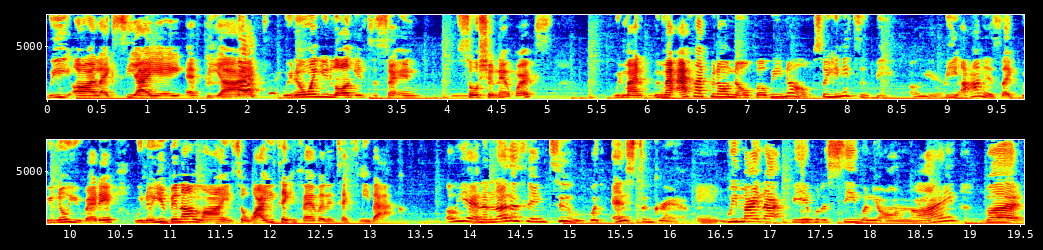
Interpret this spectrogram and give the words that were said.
we are like CIA, FBI. we know when you log into certain social networks we might we might act like we don't know, but we know. So you need to be oh yeah be honest. Like we know you read it, we know you've been online. So why are you taking forever to text me back? Oh yeah, and another thing too with Instagram, mm. we might not be able to see when you're online, but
